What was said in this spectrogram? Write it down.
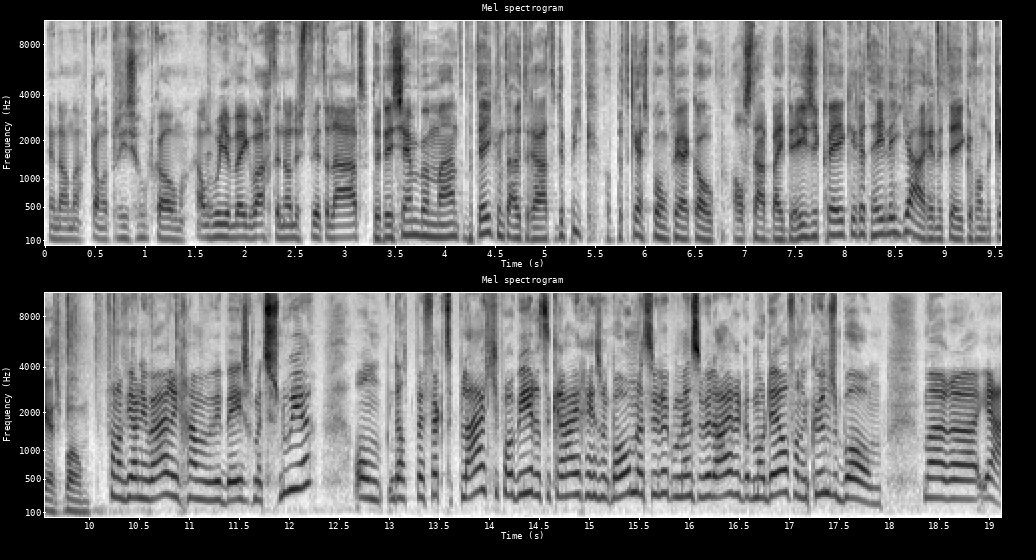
En dan uh, kan het precies goed komen. Anders moet je een week wachten en dan is het weer te laat. De decembermaand betekent uiteraard de piek wat het kerstboomverkoop. Al staat bij deze kweker het hele jaar in het teken van de kerstboom. Vanaf januari gaan we weer bezig met snoeien. Om dat perfecte plaatje proberen te krijgen in zo'n boom natuurlijk. Mensen willen eigenlijk het model van een kunstboom. Maar uh, ja,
